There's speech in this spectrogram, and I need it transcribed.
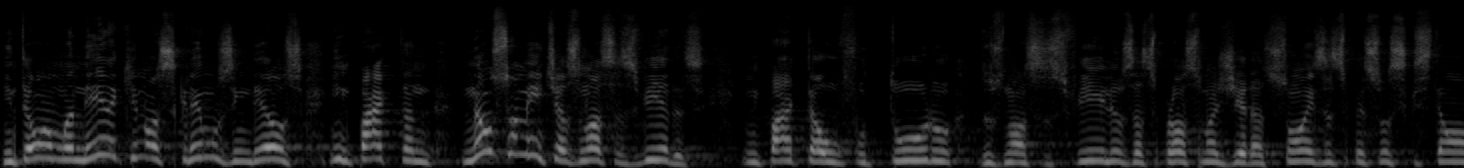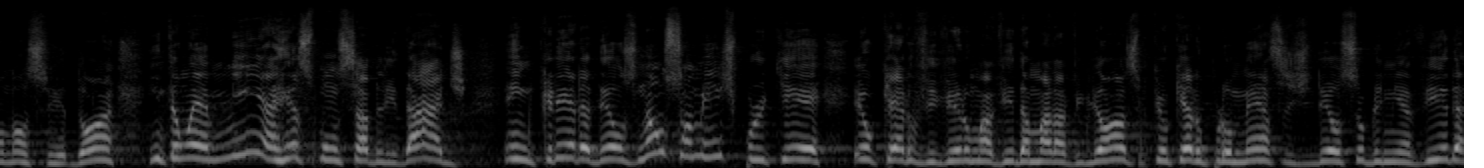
Então, a maneira que nós cremos em Deus impacta não somente as nossas vidas, impacta o futuro dos nossos filhos, as próximas gerações, as pessoas que estão ao nosso redor. Então, é minha responsabilidade em crer a Deus, não somente porque eu quero viver uma vida maravilhosa, porque eu quero promessas de Deus sobre minha vida,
